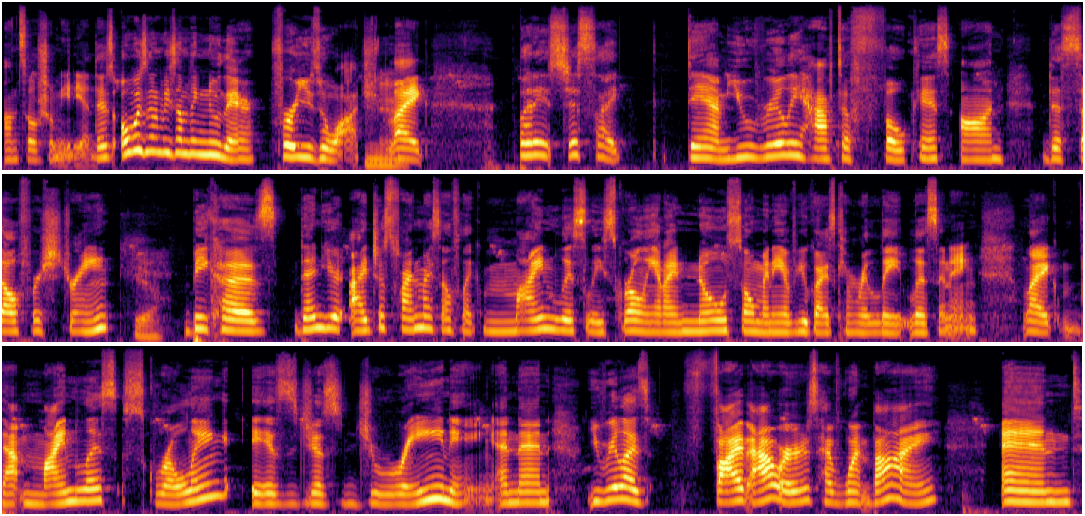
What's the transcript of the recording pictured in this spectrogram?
on social media. There's always gonna be something new there for you to watch. Yeah. Like, but it's just like, damn, you really have to focus on the self restraint Yeah. because then you're I just find myself like mindlessly scrolling and I know so many of you guys can relate listening. Like that mindless scrolling is just draining and then you realize 5 hours have went by and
